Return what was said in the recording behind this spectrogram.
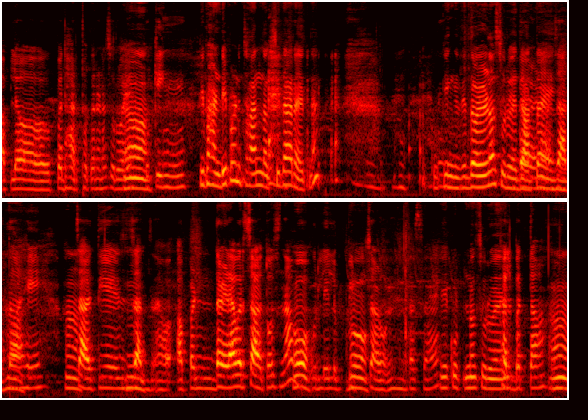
आपलं पदार्थ करणं सुरू. आहे कुकिंग ती भांडी पण छान नक्षीदार आहेत ना. कुकिंग दळणं सुरू आहे जात आहे. जात आहे. चाळतीये जात आपण दळल्यावर चाळतोच ना हो. उरलेलं हो. पीठ चाळून तसं आहे. हे कुठनं सुरू आहे? खलबत्ता. हा.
